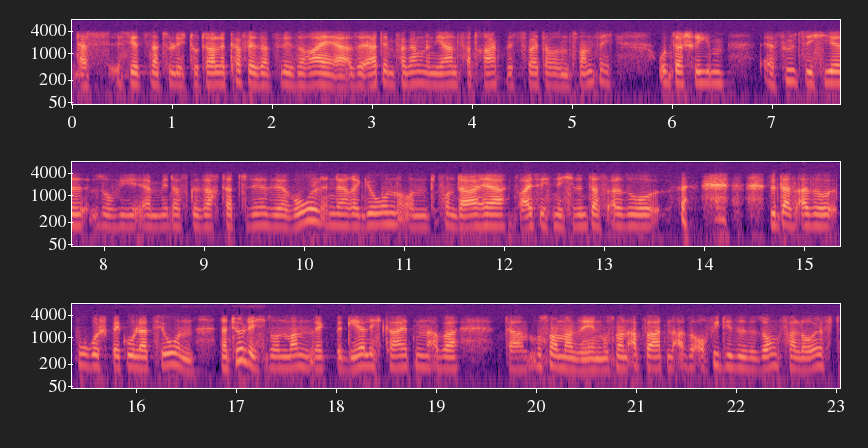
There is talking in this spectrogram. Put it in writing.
Das ist jetzt natürlich totale Kaffeesatzleserei. Also er hat im vergangenen Jahr einen Vertrag bis 2020 unterschrieben. Er fühlt sich hier, so wie er mir das gesagt hat, sehr, sehr wohl in der Region und von daher weiß ich nicht, sind das also sind das also pure Spekulationen. Natürlich, so ein Mann weckt Begehrlichkeiten, aber da muss man mal sehen, muss man abwarten, also auch wie diese Saison verläuft,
